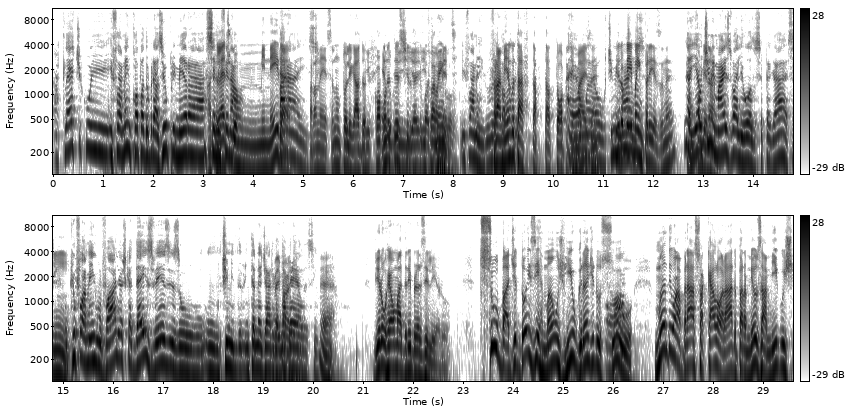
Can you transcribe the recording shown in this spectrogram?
Atlético e, e Flamengo, Copa do Brasil, primeira Atlético semifinal. Mineira? Paranaense. Paranaense, eu não tô ligado. E Copa eu não do- e- e Flamengo? E Flamengo. Flamengo Copa- tá, tá, tá top É, demais, é né? o time Virou meio uma mais- empresa, né? Não, Vamos e é o combinar. time mais valioso. Você pegar Sim. o que o Flamengo vale, acho que é 10 vezes o, um time intermediário Eu da imagino. tabela, assim. É. Virou o Real Madrid brasileiro. Tsuba, de dois irmãos, Rio Grande do Sul. Mandem um abraço acalorado para meus amigos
